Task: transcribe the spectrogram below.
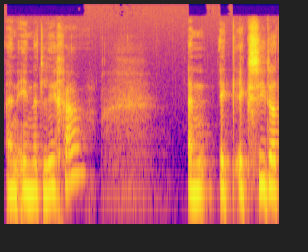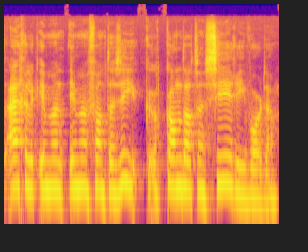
en in het lichaam. En ik, ik zie dat eigenlijk in mijn, in mijn fantasie kan dat een serie worden.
